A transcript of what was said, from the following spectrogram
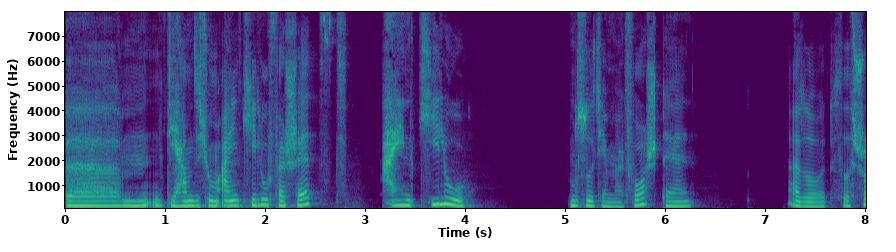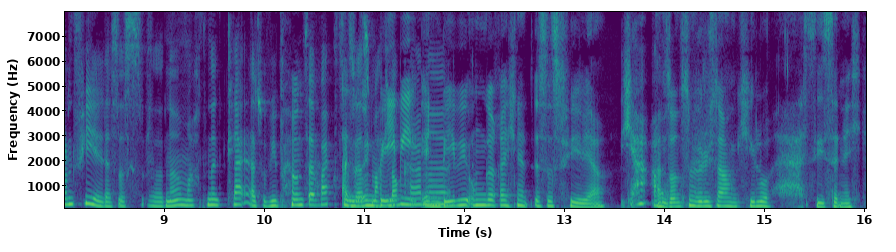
Ähm, die haben sich um ein Kilo verschätzt. Ein Kilo. Muss man sich ja mal vorstellen. Also das ist schon viel. Das ist, ne, macht eine kleine, also wie bei uns Erwachsenen. Also in Baby, in Baby umgerechnet ist es viel, ja. Ja. Ansonsten würde ich sagen, Kilo, siehst du nicht.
